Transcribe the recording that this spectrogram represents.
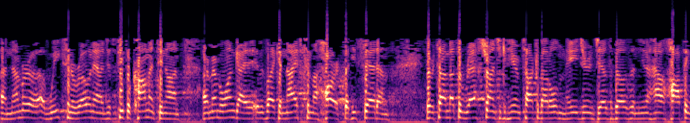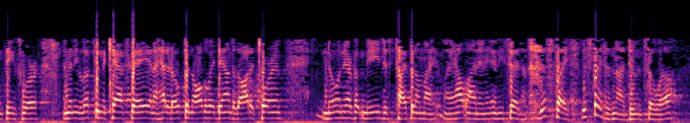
a number of weeks in a row now, just people commenting on. I remember one guy, it was like a knife to my heart, but he said, um, they were talking about the restaurants. You could hear him talk about Old Major and Jezebel's and you know how hopping things were. And then he looked in the cafe and I had it open all the way down to the auditorium. No one there but me, just typing on my, my outline. And, and he said, "This place, this place is not doing so well."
